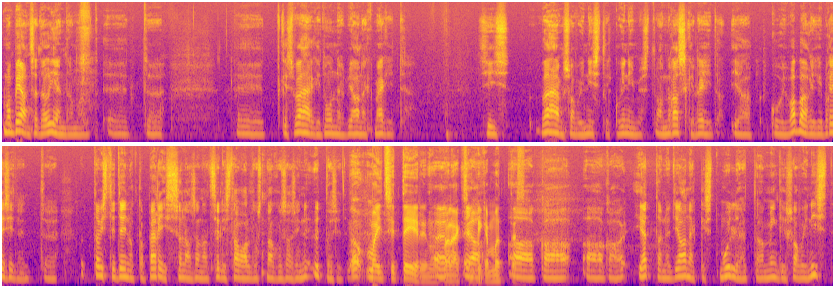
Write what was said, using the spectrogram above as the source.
ma pean seda õiendama, et, et, et kes vähegi tunneb Janek Mägit, siis vähem šovinistlikku inimest on raske leida ja kui vabariigi president, ta vist ei teinud ka päris sõna-sõnalt sellist avaldust, nagu sa siin ütlesid. no ma ei tsiteerinud, ma rääkisin pigem mõttest. aga, aga jätta nüüd Janekist mulje, et ta on mingi šovinist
